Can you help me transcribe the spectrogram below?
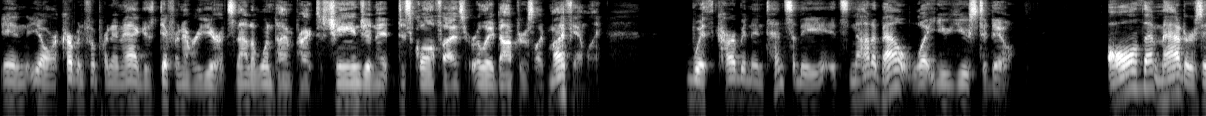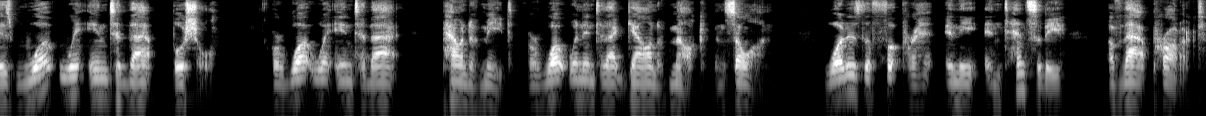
in you know our carbon footprint in ag is different every year. It's not a one-time practice change, and it disqualifies early adopters like my family. With carbon intensity, it's not about what you used to do. All that matters is what went into that bushel, or what went into that pound of meat, or what went into that gallon of milk, and so on. What is the footprint and the intensity of that product?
